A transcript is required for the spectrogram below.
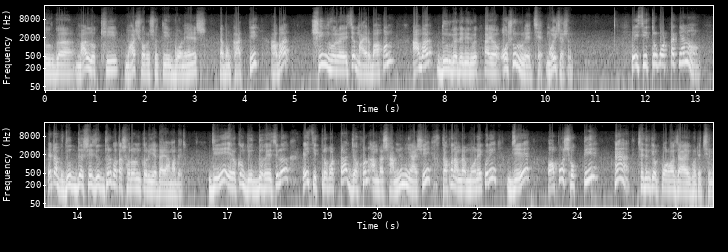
দুর্গা, মা লক্ষ্মী, মা সরস্বতী, গণেশ এবং কার্তিক, আবার সিংহ রয়েছে, মায়ের বাহন, আবার দুর্গা দেবীর অসুর রয়েছে, মহিষাসুর। এই চিত্রপটটা কেন? এটা যুদ্ধে, সেই যুদ্ধের কথা স্মরণ করিয়ে দেয় আমাদের। যে এরকম যুদ্ধ হয়েছিল, এই চিত্রপটটা যখন আমরা সামনে নিয়ে আসি, তখন আমরা মনে করি যে অপশক্তির হ্যাঁ সেদিনকে পরাজয় ঘটেছিল।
